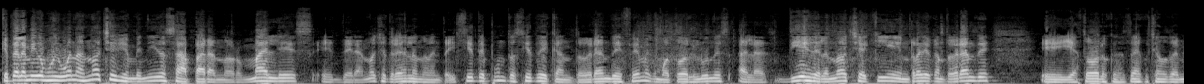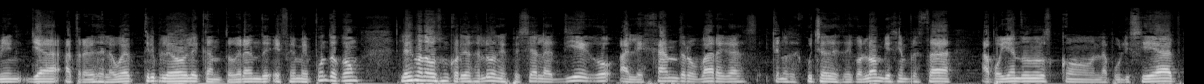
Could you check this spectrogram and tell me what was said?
¿Qué tal amigos? Muy buenas noches, bienvenidos a Paranormales eh, de la noche a través de la 97.7 de Canto Grande FM, como todos los lunes a las 10 de la noche aquí en Radio Canto Grande eh, y a todos los que nos están escuchando también ya a través de la web www.cantograndefm.com. Les mandamos un cordial saludo en especial a Diego Alejandro Vargas que nos escucha desde Colombia, siempre está apoyándonos con la publicidad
